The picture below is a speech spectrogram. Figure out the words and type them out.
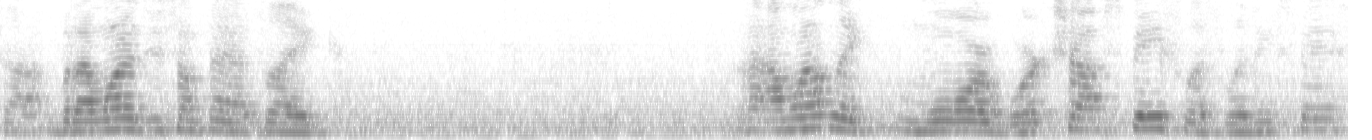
So but I want to do something that's like I want like more workshop space, less living space.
